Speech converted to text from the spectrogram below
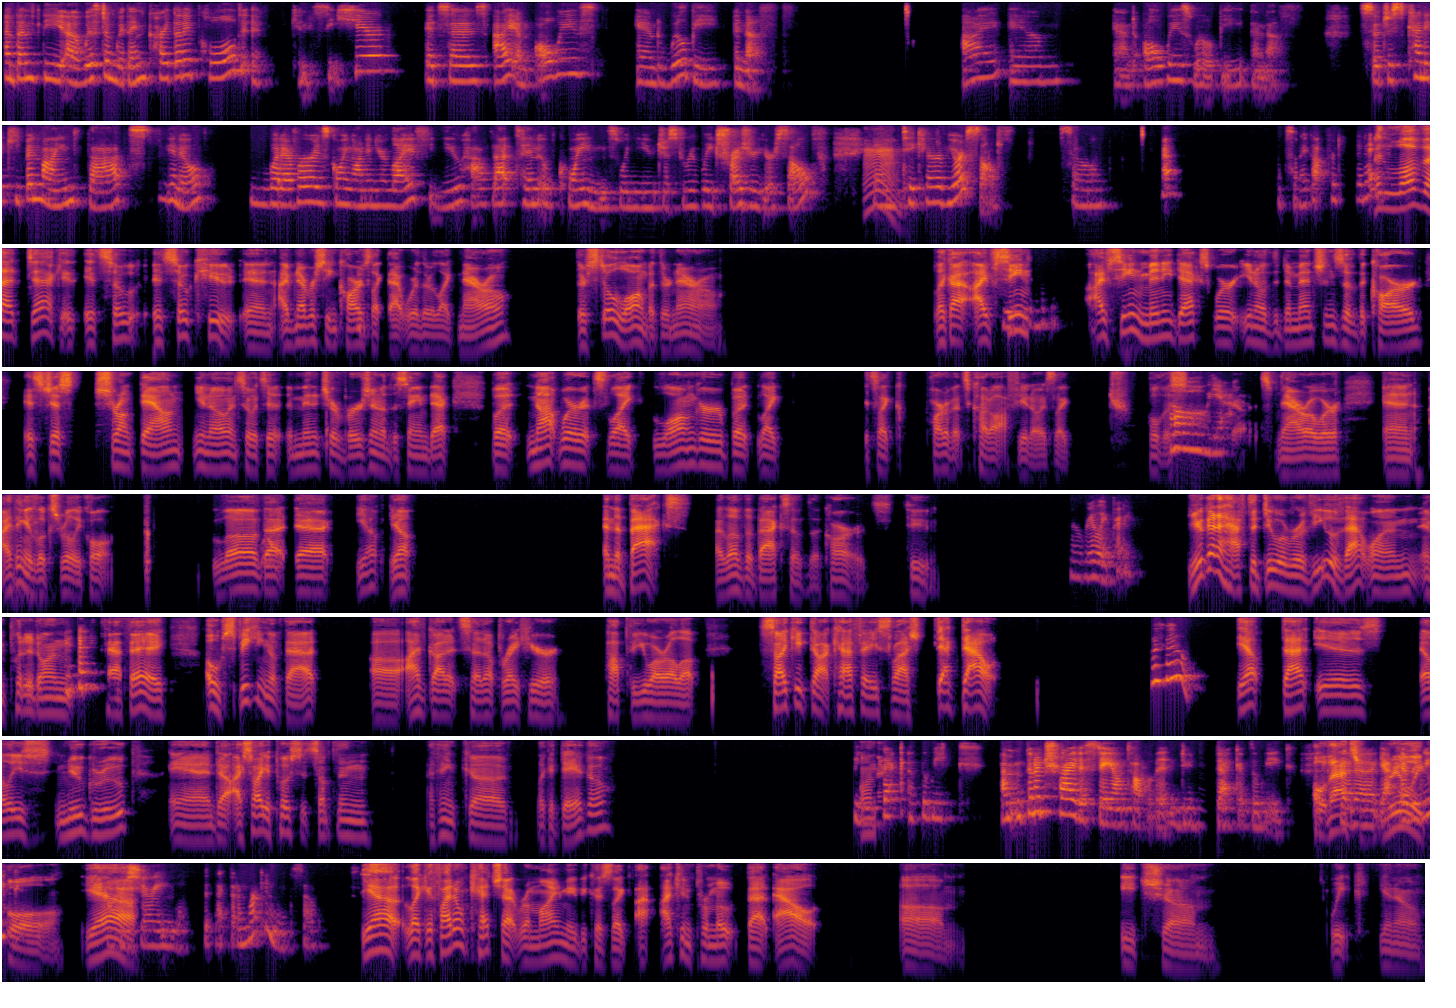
And then the uh, Wisdom Within card that I pulled, if you can see here, it says, I am always and will be enough. I am and always will be enough. So just kind of keep in mind that, you know, whatever is going on in your life, you have that 10 of coins when you just really treasure yourself mm. and take care of yourself. So yeah, that's what I got for today. I love that deck. It, it's so it's so cute, and I've never seen cards like that where they're like narrow. They're still long, but they're narrow. Like I, I've seen, I've seen mini decks where you know the dimensions of the card it's just shrunk down, you know, and so it's a, a miniature version of the same deck, but not where it's like longer, but like it's like part of it's cut off. You know, it's like pull this. Oh yeah, you know, it's narrower and I think it looks really cool. Love that deck. Yep, yep. And the backs. I love the backs of the cards too. They're really pretty. You're gonna have to do a review of that one and put it on cafe. Oh, speaking of that, uh, I've got it set up right here. Pop the URL up. Psychic.cafe slash decked out. Woohoo. Yep. That is Ellie's new group, and uh, I saw you posted something. I think uh, like a day ago. The deck of the week. I'm gonna try to stay on top of it and do deck of the week. Oh, that's uh, yeah, really cool. I'll Yeah, be sharing the deck that I'm working with. So yeah. Like if I don't catch that, remind me because like I, I can promote that out um each um week. You know,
